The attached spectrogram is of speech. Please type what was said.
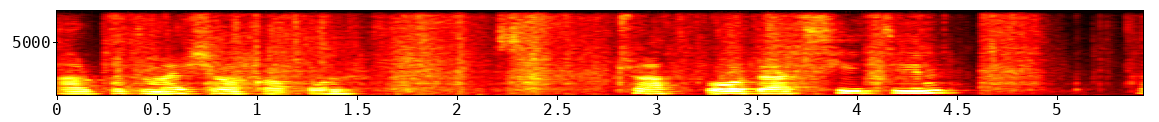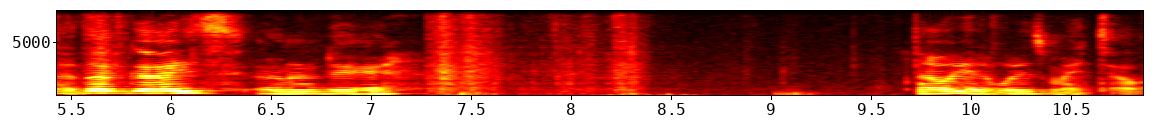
I'll put my shower cap on trap all that heat in. Like that guys and uh, oh yeah where's my towel?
